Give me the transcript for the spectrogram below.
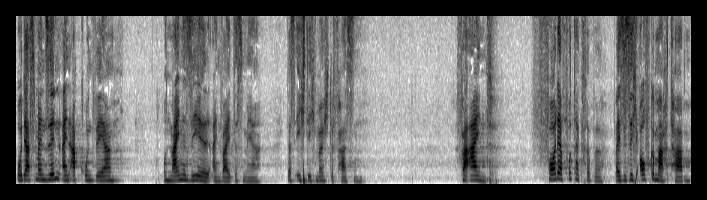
O, dass mein Sinn ein Abgrund wär und meine Seele ein weites Meer, dass ich dich möchte fassen. Vereint vor der Futterkrippe, weil sie sich aufgemacht haben,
